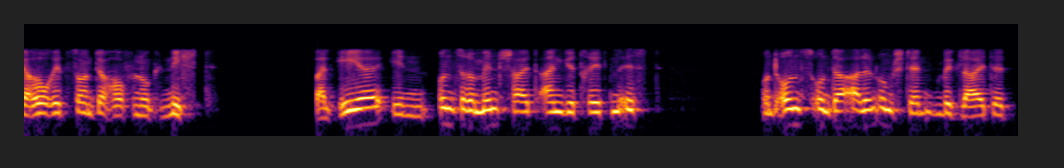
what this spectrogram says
der Horizont der Hoffnung nicht, weil er in unsere Menschheit eingetreten ist und uns unter allen Umständen begleitet.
